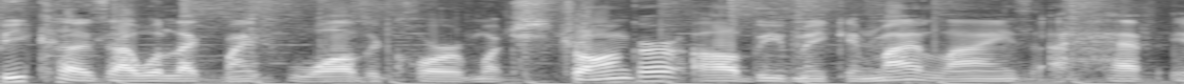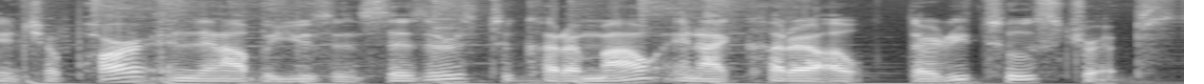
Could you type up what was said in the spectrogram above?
Because I would like my wall decor much stronger, I'll be making my lines a half inch apart and then I'll be using scissors to cut them out and I cut out 32 strips.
